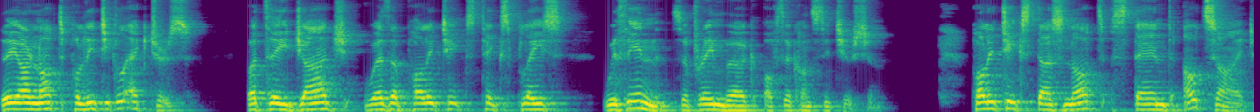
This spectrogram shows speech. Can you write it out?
They are not political actors, but they judge whether politics takes place within the framework of the Constitution. Politics does not stand outside,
